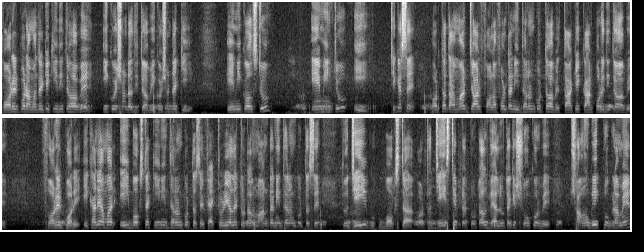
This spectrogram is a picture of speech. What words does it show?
ফরের পর আমাদেরকে কি দিতে হবে? ইকুয়েশনটা দিতে হবে। ইকুয়েশনটা কি? M equals to M into E ঠিক আছে? অর্থাৎ আমার যার ফলাফলটা নির্ধারণ করতে হবে, তাকে কার পরে দিতে হবে? ফরের পরে। এখানে আমার এই বক্সটা কি নির্ধারণ করতেছে? ফ্যাক্টোরিয়ালের টোটাল মানটা নির্ধারণ করতেছে। তো যেই বক্সটা অর্থাৎ যেই স্টেপটা টোটাল ভ্যালুটাকে শো করবে, সামগ্রিক প্রোগ্রামের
